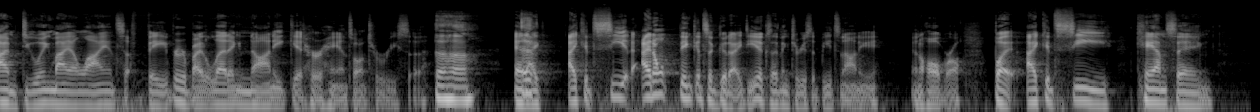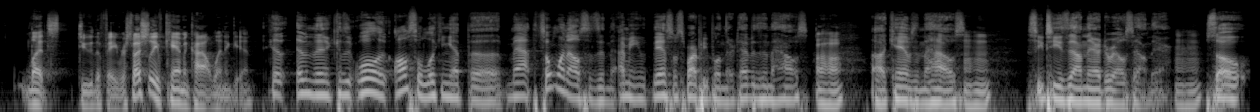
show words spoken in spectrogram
I'm doing my alliance a favor by letting Nany get her hands on Teresa, uh and I I could see it. I don't think it's a good idea because I think Teresa beats Nany in a hall brawl. But I could see Cam saying, "Let's do the favor," especially if Cam and Kyle win again. And then, cause, well, also looking at the math, someone else is in there. I mean, they have some smart people in there. Devin's in the house. Uh-huh. Uh, Cam's in the house. CT's down there. Darrell's down there. So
